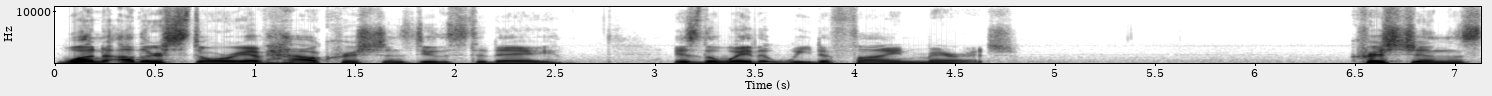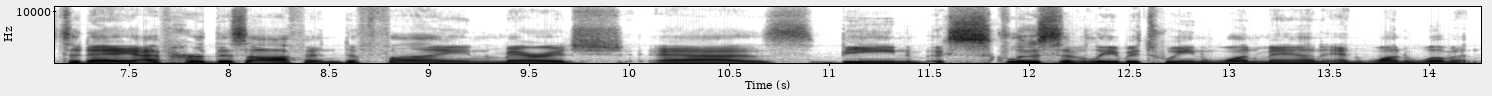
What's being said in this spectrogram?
One other story of how Christians do this today is the way that we define marriage. Christians today, I've heard this often, define marriage as being exclusively between one man and one woman.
